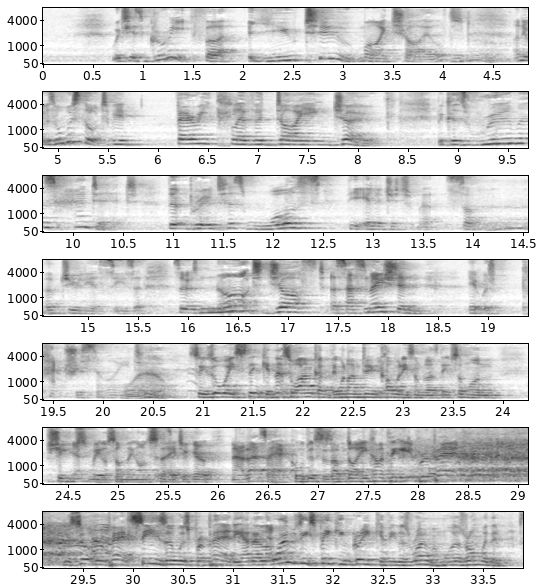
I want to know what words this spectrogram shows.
which is Greek for you too, my child. Mm. And it was always thought to be a very clever dying joke because rumours had it that Brutus was the illegitimate son of mm. Julius Caesar. So it was not just assassination, it was patricide. Wow. So he's always thinking, that's what I'm kind of thinking when I'm doing comedy sometimes. I think if someone shoots Yeah. me or something on stage, I go, now that's a heckle, just as I'm dying. You kind of think you're prepared. you're sort of prepared. Caesar was prepared. He had a lot. Why was he speaking Greek if he was Roman? What was wrong with him?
